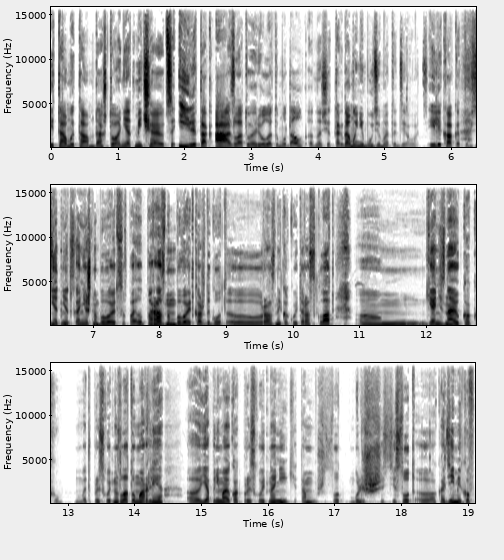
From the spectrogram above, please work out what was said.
и там, и там, да, что они отмечаются, или так, а, Золотой орел этому дал, значит, тогда мы не будем это делать. Или как это всё Нет, нет, конечно, бывают совпа- По-разному бывает. Каждый год э, разный какой-то расклад. Эм, я не знаю, как это происходит на Золотом Орле. Э, я понимаю, как происходит на Нике. Там 600, больше 600 э, академиков.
